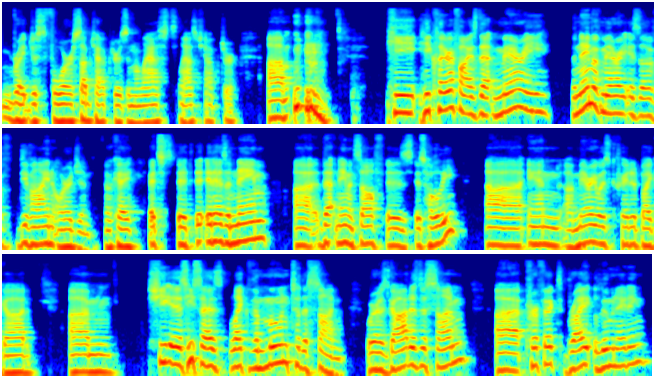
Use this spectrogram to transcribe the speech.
write just four subchapters in the last last chapter. Um, he he clarifies that Mary, the name of Mary, is of divine origin. Okay, it's it it has a name. Uh, that name itself is is holy, uh, and uh, Mary was created by God. Um, she is, he says, like the moon to the sun, whereas God is the sun, uh, perfect, bright, illuminating.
